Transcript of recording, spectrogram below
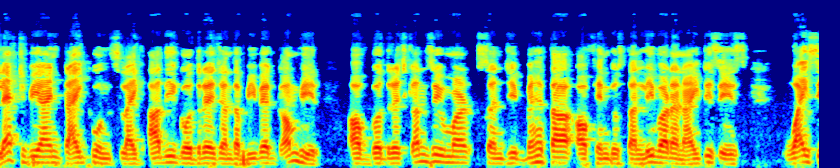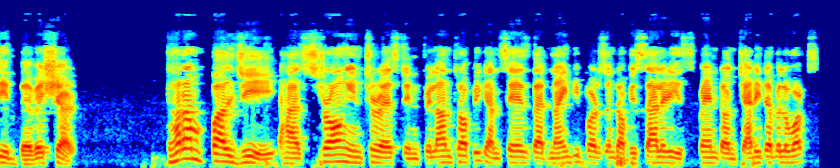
left behind tycoons like Adi Godrej and the Vivek Gambhir of Godrej Consumer, Sanjeev Mehta of Hindustan Lever and ITC's YC Deveshwar. Dharampalji has strong interest in philanthropic and says that 90% of his salary is spent on charitable works.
